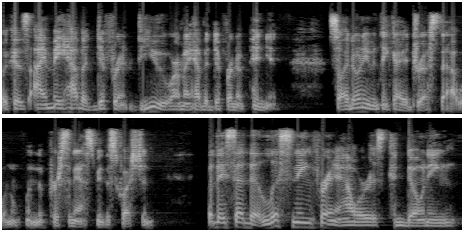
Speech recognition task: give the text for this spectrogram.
because I may have a different view or I may have a different opinion. So I don't even think I addressed that when, when the person asked me this question. But they said that listening for an hour is condoning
